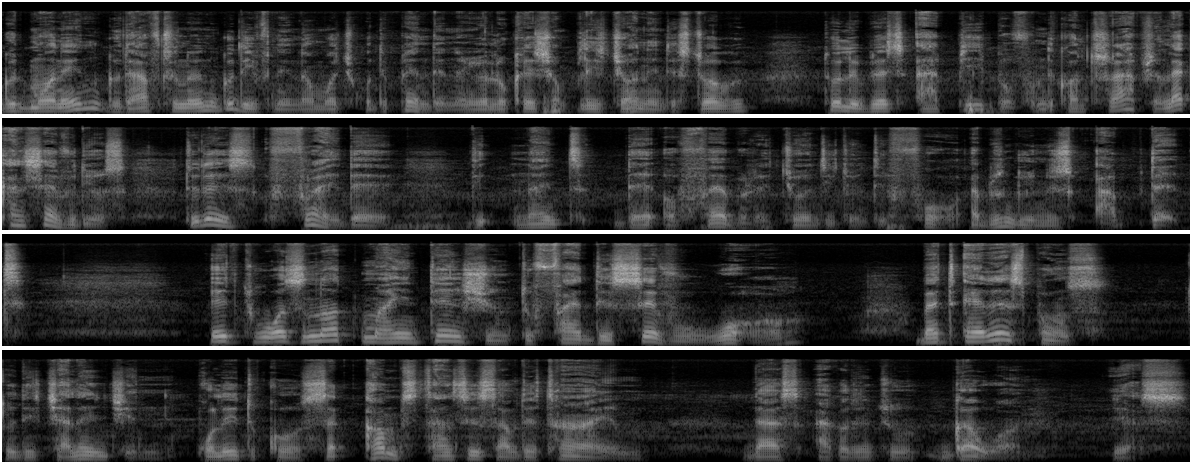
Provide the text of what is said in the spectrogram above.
Good morning, good afternoon, good evening, how much will depending on your location. Please join in the struggle to liberate our people from the contraption. Like and share videos. Today is Friday, the 9th day of February 2024. I bring you this update. It was not my intention to fight the civil war, but a response to the challenging political circumstances of the time. That's according to Gowon. Yes.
